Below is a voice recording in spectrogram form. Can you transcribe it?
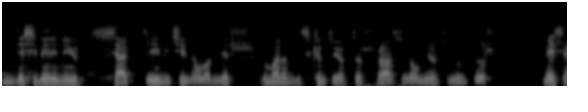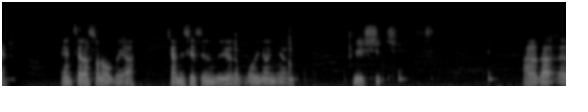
Desibelini yükselttiğim için olabilir. Umarım sıkıntı yoktur. Rahatsız olmuyorsunuzdur. Neyse. Enteresan oldu ya. Kendi sesimi duyuyorum. Oyun oynuyorum. Değişik. Arada e,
